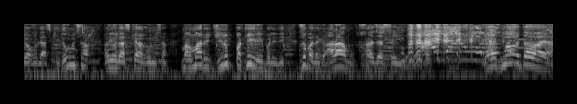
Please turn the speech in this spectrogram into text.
یو لاس کې دونسه او یو لاس کې هغه نسه ما ما رجیرب پټې ری بلې دي زه به لږ آرام وکړم ښځه صحیح ده لازمه ورته وایه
